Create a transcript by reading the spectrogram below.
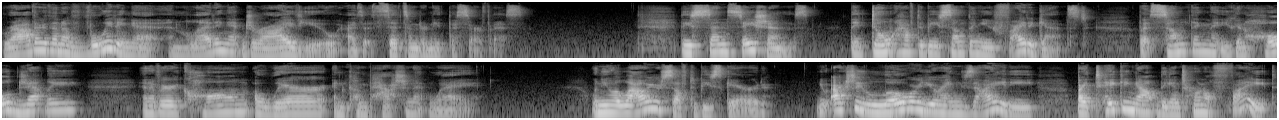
rather than avoiding it and letting it drive you as it sits underneath the surface. These sensations, they don't have to be something you fight against, but something that you can hold gently in a very calm, aware, and compassionate way. When you allow yourself to be scared, you actually lower your anxiety by taking out the internal fight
